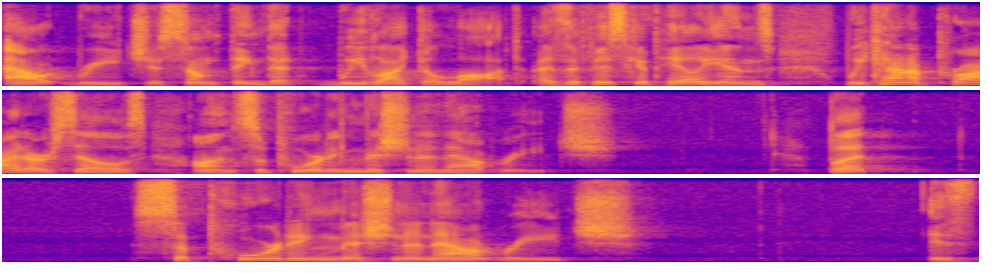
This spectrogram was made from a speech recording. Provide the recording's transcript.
Outreach is something that we like a lot. As Episcopalians, we kind of pride ourselves on supporting mission and outreach. But supporting mission and outreach is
